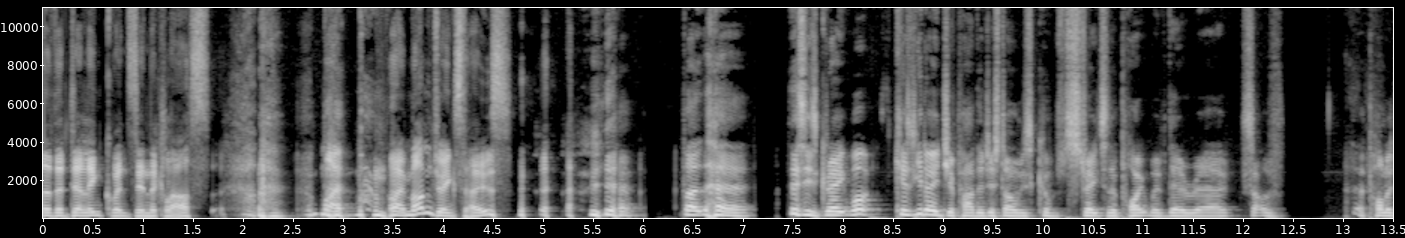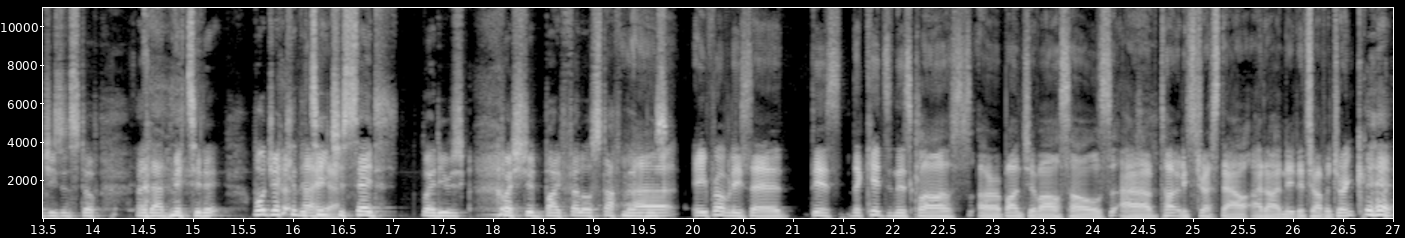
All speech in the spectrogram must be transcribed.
of the delinquents in the class. my my mum drinks those. yeah, but uh, this is great. What because you know in Japan they just always come straight to the point with their uh, sort of apologies and stuff and admitting it. What do you reckon the Yeah. teacher said when he was questioned by fellow staff members? Uh, he probably said, "This the kids in this class are a bunch of assholes. I'm totally stressed out, and I needed to have a drink." yeah.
